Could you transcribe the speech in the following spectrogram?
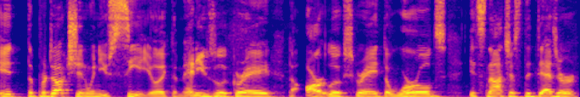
It the production when you see it, you're like the menus look great, the art looks great, the worlds. It's not just the desert,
